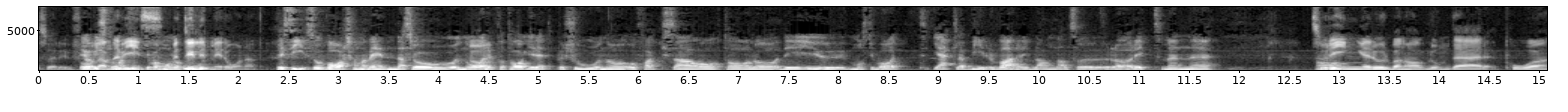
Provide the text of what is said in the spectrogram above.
så är det ju man förhållandevis många betydligt mer ordnat. Precis, och var ska man vända sig och nå Ja. få tag i rätt person och, och faxa avtal och det är ju, måste ju vara ett jäkla virvar ibland alltså, rörigt men... eh, Så Ja. ringer Urban Hagblom där på,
